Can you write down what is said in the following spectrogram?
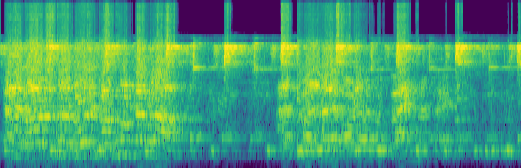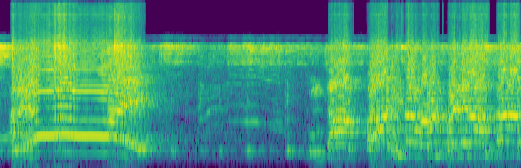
त्याला गावाचा दोर कापून टाकला आणि पडणाऱ्या मावळ्याला तो काय म्हणत आहे बाप इथं मरून पडलेला असताना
